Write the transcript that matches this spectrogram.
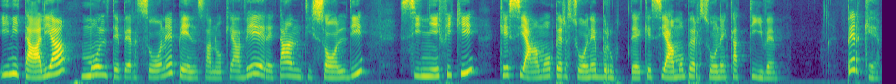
in Italia molte persone pensano che avere tanti soldi significhi che siamo persone brutte, che siamo persone cattive. Perché?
